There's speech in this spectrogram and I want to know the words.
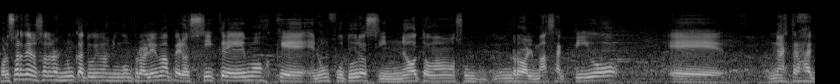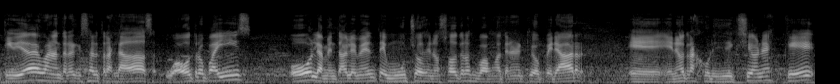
por suerte nosotros nunca tuvimos ningún problema, pero sí creemos que en un futuro si no tomamos un, rol más activo, nuestras actividades van a tener que ser trasladadas o a otro país o lamentablemente muchos de nosotros vamos a tener que operar eh, en otras jurisdicciones que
